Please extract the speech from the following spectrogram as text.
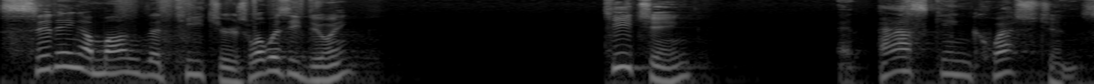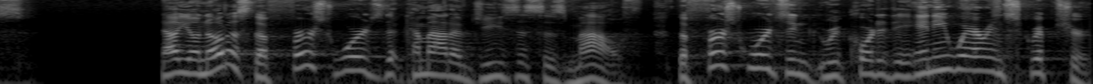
sitting among the teachers. What was he doing? Teaching and asking questions. Now you'll notice the first words that come out of Jesus' mouth, the first words in, recorded anywhere in Scripture,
